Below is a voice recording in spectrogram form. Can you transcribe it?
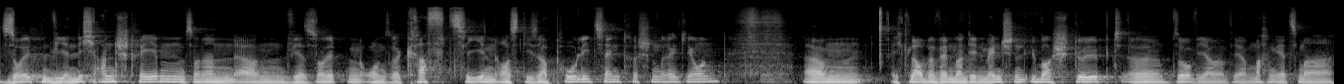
sollten wir nicht anstreben, sondern ähm, wir sollten unsere Kraft ziehen aus dieser polyzentrischen Region. Ähm, ich glaube, wenn man den Menschen überstülpt, äh, so wir, wir machen jetzt mal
